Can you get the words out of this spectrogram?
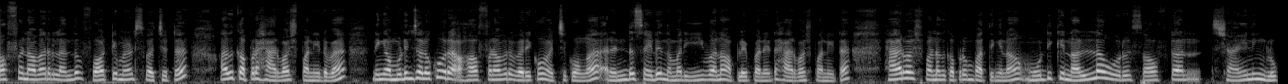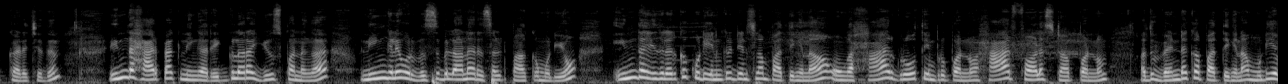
ஆஃப் அன் ஹவர்லேருந்து ஃபார்ட்டி மினிட்ஸ் வச்சுட்டு அதுக்கப்புறம் ஹேர் வாஷ் பண்ணிவிடுவேன் நீங்கள் முடிஞ்ச அளவுக்கு ஒரு ஹாஃப் அன் ஹவர் வரைக்கும் வச்சுக்கோங்க. ரெண்டு சைடு இந்த மாதிரி ஈவனாக அப்ளை பண்ணிவிட்டு ஹேர் வாஷ் பண்ணிவிட்டேன் ஹேர் வாஷ் பண்ணதுக்கப்புறம் பார்த்தீங்கன்னா முடிக்கு நல்ல ஒரு சாஃப்டாக ஷைனிங் லுக் கிடைச்சிது. இந்த ஹேர் பேக் நீங்கள் ரெகுலராக யூஸ் பண்ணுங்கள் நீங்களே ஒரு விசிபிளான ரிசல்ட் பார்க்க முடியும். இந்த இதில் இருக்கக்கூடிய இன்க்ரீடியன்ஸ்லாம் பார்த்தீங்கன்னா உங்கள் ஹேர் க்ரோத் இம்ப்ரூவ் பண்ணும் ஹேர் ஃபாலை ஸ்டாப் பண்ணும். அதுவும் வெண்டைக்காய் பார்த்தீங்கன்னா முடிய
